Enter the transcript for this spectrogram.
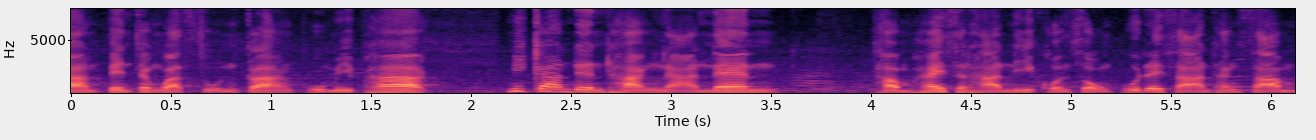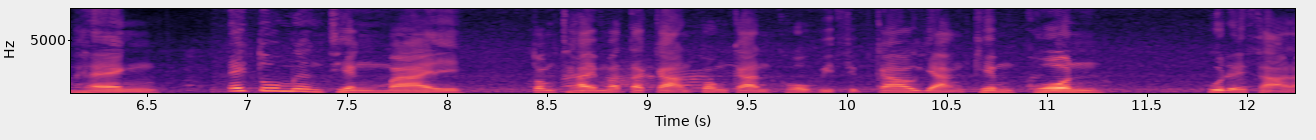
การเป็นจังหวัดศูนย์กลางภูมิภาค มีการเดินทางหนาแน่นทำให้สถานีขนส่งผู้โดยสารทั้ง 3 แห่ง ในตัวเมืองเชียงใหม่ ต้องใช้มาตรการป้องกันโควิด -19 อย่างเข้มข้น ผู้โดยสาร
